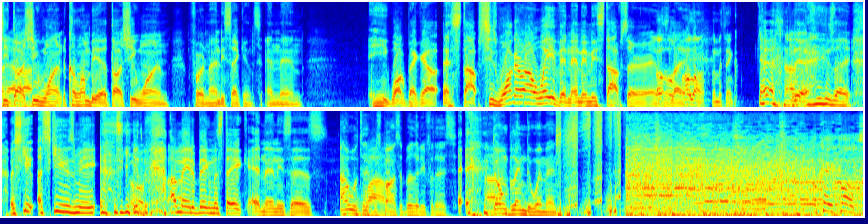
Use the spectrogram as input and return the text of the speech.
she thought she won. Columbia thought she won for 90 seconds, and then he walked back out and stops. She's walking around waving, and then he stops her and Oh, oh, like, hold on, let me think. "Yeah." He's like, "Excuse, excuse me, excuse me, I made a big mistake." And then he says, I will take Wow. responsibility for this. Don't blame the women. Okay, folks.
